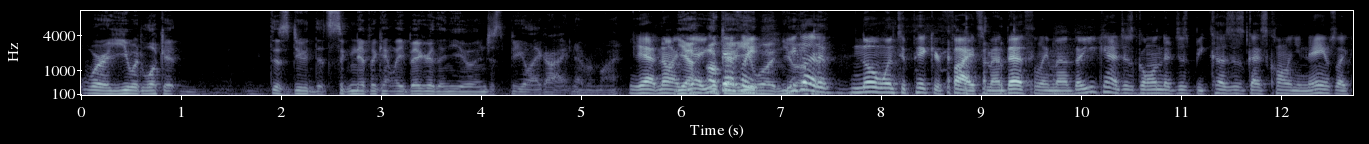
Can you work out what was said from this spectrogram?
where you would look at this dude that's significantly bigger than you and just be like, all right, never mind? Yeah, no, yeah, Yeah, you okay, you definitely would, you, you- gotta okay. know when to pick your fights, man. definitely, man. Though you can't just go in there just because this guy's calling you names. Like,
